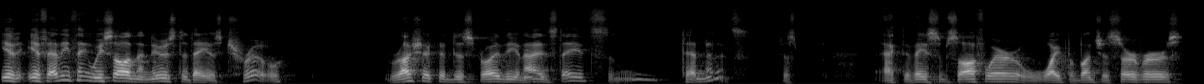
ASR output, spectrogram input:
If, if anything we saw in the news today is true, Russia could destroy the United States in 10 minutes. Just activate some software, wipe a bunch of servers,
